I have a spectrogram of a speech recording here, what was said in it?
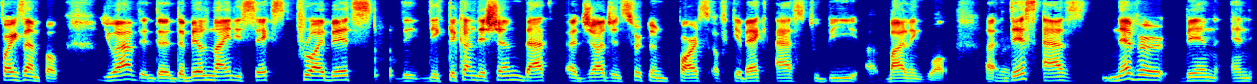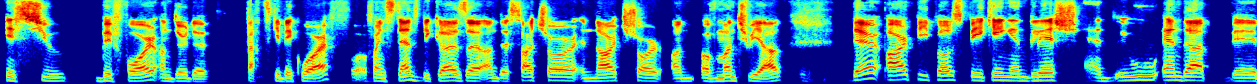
for example, you have the, the, the Bill 96 prohibits the, the, the condition that a judge in certain parts of Quebec has to be uh, bilingual. Uh, Right. This has never been an issue before under the Parti québécois, for, for instance, because uh, on the South Shore and North Shore on, of Montreal, there are people speaking English and who end up uh,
